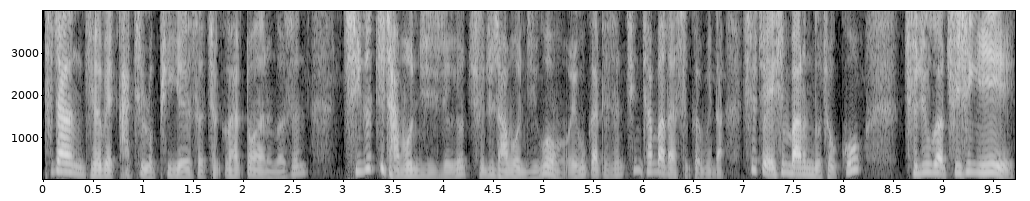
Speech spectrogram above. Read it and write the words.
투자한 기업의 가치를 높이기 위해서 적극 활동하는 것은 지극히 자본주의적이고 주주 자본주의고 외국 같아서는 칭찬받았을 겁니다. 실제 외신 반응도 좋고 주주가 주식이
